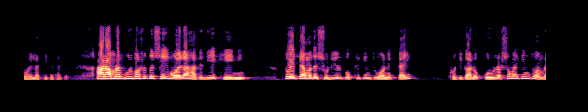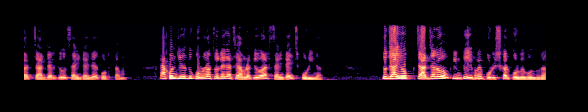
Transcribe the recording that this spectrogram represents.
ময়লা থেকে থাকে। আর আমরা ভুলবশত সেই ময়লা হাতে দিয়ে খেয়ে নিই। তো এতে আমাদের শরীরের পক্ষে কিন্তু অনেকটাই ক্ষতিকারক। করোনার সময় কিন্তু আমরা চার্জারকেও স্যানিটাইজার করতাম। এখন যেহেতু করোনা চলে গেছে, আমরা কেউ আর স্যানিটাইজ করি না। তো যাই হোক, চার্জারও কিন্তু এইভাবে পরিষ্কার করবে বন্ধুরা।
